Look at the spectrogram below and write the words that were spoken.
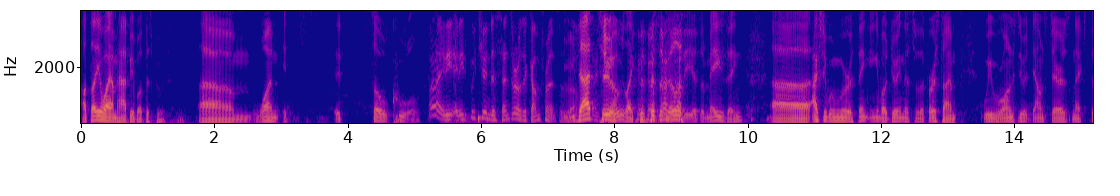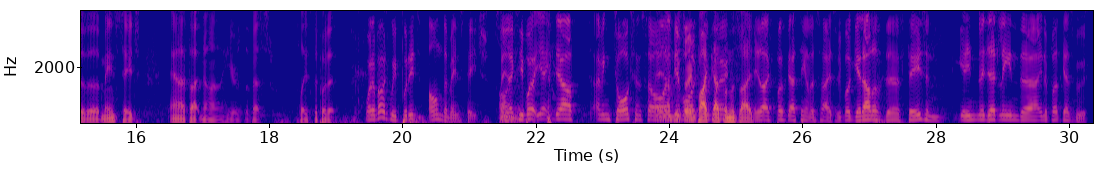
I'll tell you why I'm happy about this booth. Um, one, it's it's so cool. All right, and it, and it puts you in the center of the conference as well. That you too, know? like the visibility is amazing. Uh, actually, when we were thinking about doing this for the first time, we wanted to do it downstairs next to the main stage, and I thought, no, no, here's the best place to put it. What about we put it on the main stage? So like people, yeah, they are having talks and so And on. I'm and people doing podcasts on the side. You're like podcasting on the side. So people get out of the stage and immediately in the in the podcast booth.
